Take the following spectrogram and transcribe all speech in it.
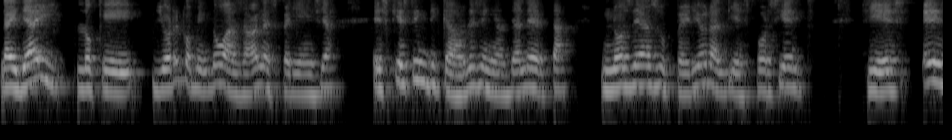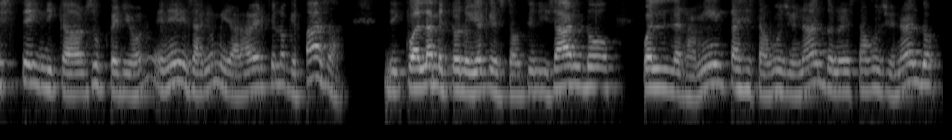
La idea y lo que yo recomiendo basado en la experiencia es que este indicador de señal de alerta no sea superior al 10%. Si es este indicador superior, es necesario mirar a ver qué es lo que pasa, de cuál es la metodología que se está utilizando, cuál es la herramienta, si está funcionando, no está funcionando,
